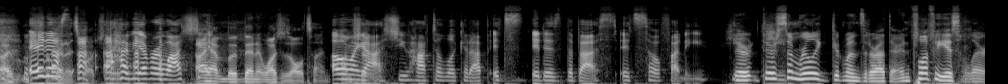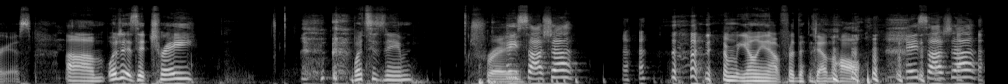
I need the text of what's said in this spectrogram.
I've, It Bennett's is. watched it. have you ever watched it? I haven't, but Bennett watches all the time. Oh I'm my sure. gosh, you have to look it up. It's it is the best. It's so funny. He- There, there's he- some really good ones that are out there, and Fluffy is hilarious. Um, what is it, Trey? What's his name? Trey. Hey, Sasha. I'm yelling out for the down the hall. hey, Sasha.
